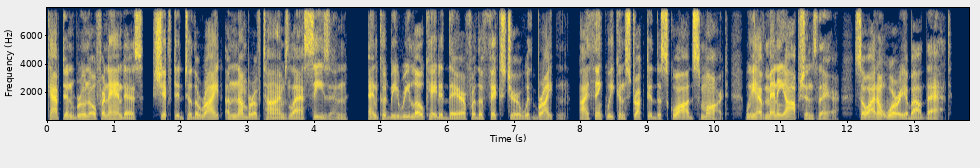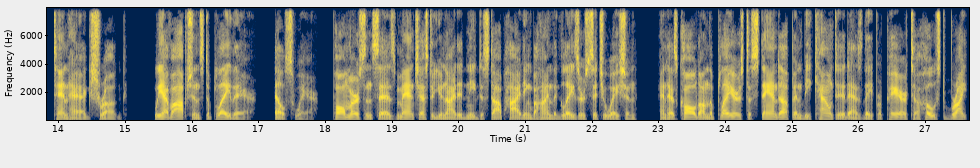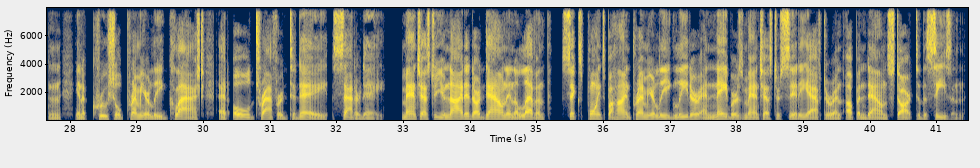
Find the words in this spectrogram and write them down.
Captain Bruno Fernandes shifted to the right a number of times last season and could be relocated there for the fixture with Brighton. I think we constructed the squad smart. We have many options there, so I don't worry about that. Ten Hag shrugged. We have options to play there, elsewhere. Paul Merson says Manchester United need to stop hiding behind the Glazers situation and has called on the players to stand up and be counted as they prepare to host Brighton in a crucial Premier League clash at Old Trafford today, Saturday. Manchester United are down in 11th, six points behind Premier League leader and neighbours Manchester City after an up-and-down start to the season.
